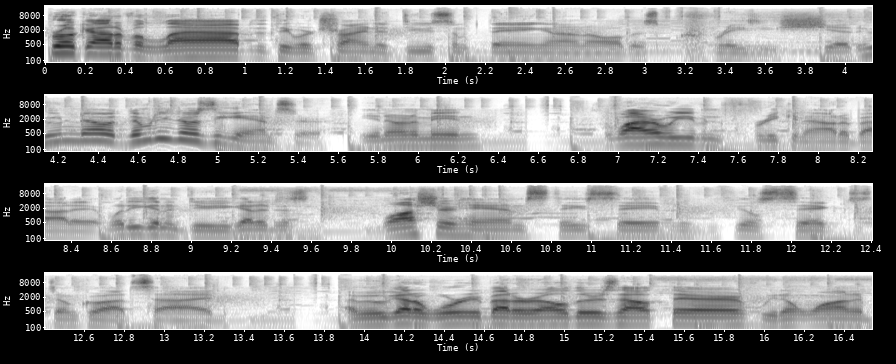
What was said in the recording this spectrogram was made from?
broke out of a lab that they were trying to do something. Know all this crazy shit. Who knows? Nobody knows the answer. You know what I mean? Why are we even freaking out about it? What are you gonna do? You gotta just wash your hands, stay safe, and if you feel sick, just don't go outside. I mean, we got to worry about our elders out there. We don't want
